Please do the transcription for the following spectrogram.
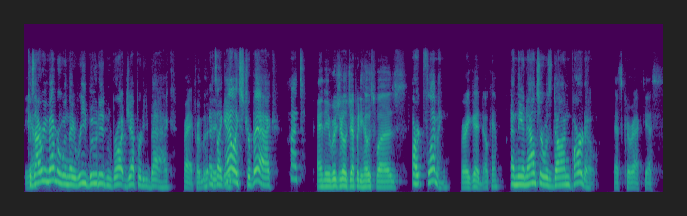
Because Yeah, I remember when they rebooted and brought Jeopardy back. right. From It's uh, like uh, Alex Trebek, what? And the original Jeopardy host was Art Fleming, very good. Okay, and the announcer was Don Pardo. That's correct. Yes.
